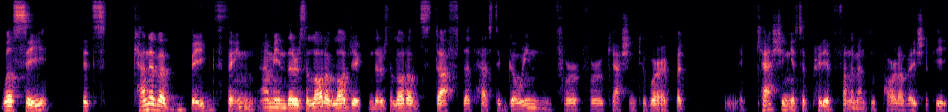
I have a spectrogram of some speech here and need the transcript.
we'll see. It's kind of a big thing. I mean, there's a lot of logic and there's a lot of stuff that has to go in for, for caching to work, but caching is a pretty fundamental part of HTTP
